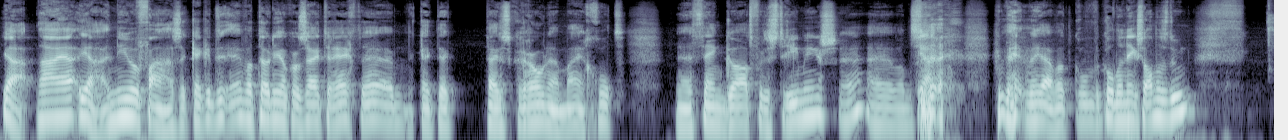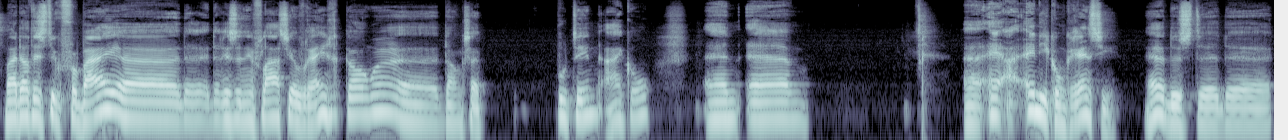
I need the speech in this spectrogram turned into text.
Ja, nou ja, ja, een nieuwe fase. Kijk, het, eh, wat Tony ook al zei terecht. Hè, kijk, de, tijdens corona, mijn god. eh, thank God voor de streamers. Hè, eh, want Ja. we, ja, wat kon, we konden niks anders doen. Maar dat is natuurlijk voorbij. Er, er is een inflatie overheen gekomen. eh, dankzij Poetin, Eikel. En, eh, en, en die concurrentie. Hè, dus de... de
